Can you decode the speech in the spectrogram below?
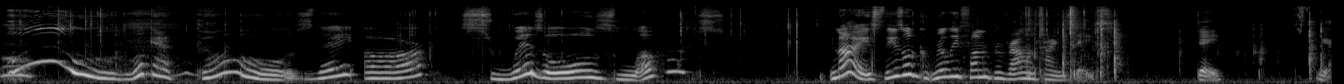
Ooh, look at those. They are Swizzles Love Hearts. Nice. These look really fun for Valentine's Day. Day. Yeah.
